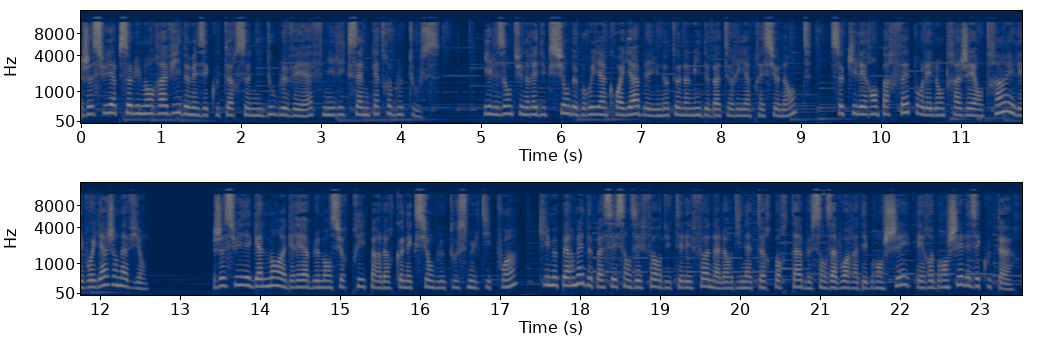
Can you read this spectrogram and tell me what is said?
Je suis absolument ravi de mes écouteurs Sony WF 1000XM4 Bluetooth. Ils ont une réduction de bruit incroyable et une autonomie de batterie impressionnante, ce qui les rend parfaits pour les longs trajets en train et les voyages en avion. Je suis également agréablement surpris par leur connexion Bluetooth multipoint, qui me permet de passer sans effort du téléphone à l'ordinateur portable sans avoir à débrancher et rebrancher les écouteurs.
